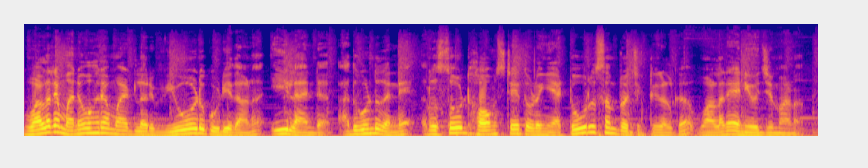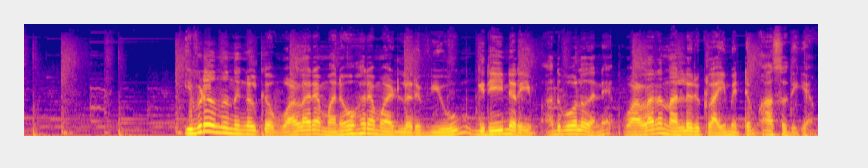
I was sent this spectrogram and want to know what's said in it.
വളരെ മനോഹരമായിട്ടുള്ള ഒരു വ്യൂവോട് കൂടിയതാണ് ഈ ലാൻഡ്. അതുകൊണ്ട് തന്നെ റിസോർട്ട് ഹോം സ്റ്റേ തുടങ്ങിയ ടൂറിസം പ്രൊജക്റ്റുകൾക്ക് വളരെ അനുയോജ്യമാണ്. ഇവിടെ നിന്ന് നിങ്ങൾക്ക് വളരെ മനോഹരമായിട്ടുള്ള ഒരു വ്യൂവും ഗ്രീനറിയും അതുപോലെ തന്നെ വളരെ നല്ലൊരു ക്ലൈമറ്റും ആസ്വദിക്കാം.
